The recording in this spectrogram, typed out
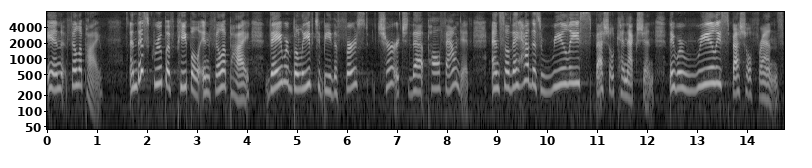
in Philippi. And this group of people in Philippi, they were believed to be the first church that Paul founded. And so they had this really special connection. They were really special friends.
